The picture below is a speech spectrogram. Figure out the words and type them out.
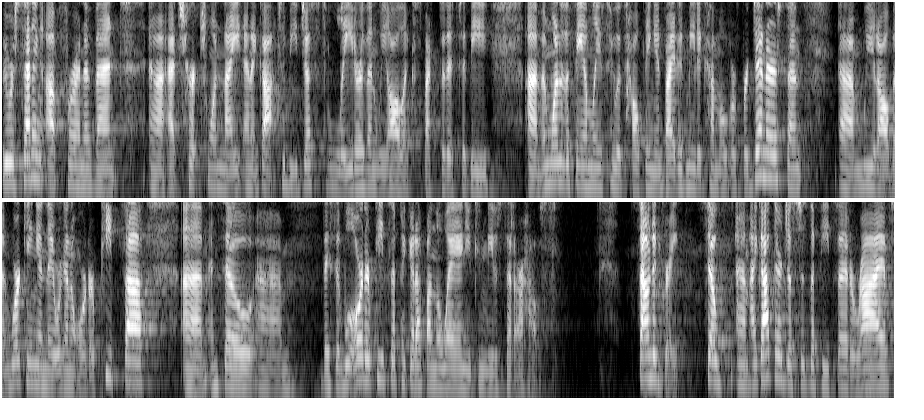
we were setting up for an event uh, at church one night, and it got to be just later than we all expected it to be. Um, and one of the families who was helping invited me to come over for dinner since um, we had all been working and they were going to order pizza. Um, and so, um, they said, We'll order pizza, pick it up on the way, and you can meet us at our house. Sounded great. So um, I got there just as the pizza had arrived,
